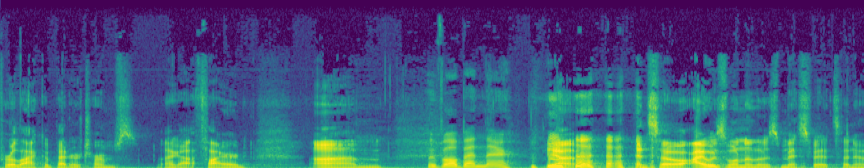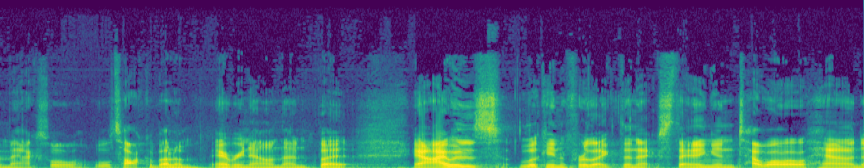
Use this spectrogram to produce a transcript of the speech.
for lack of better terms i got fired um, We've all been there. yeah and so i was one of those misfits i know max will will talk about him every now and then but yeah i was looking for like the next thing and towel had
